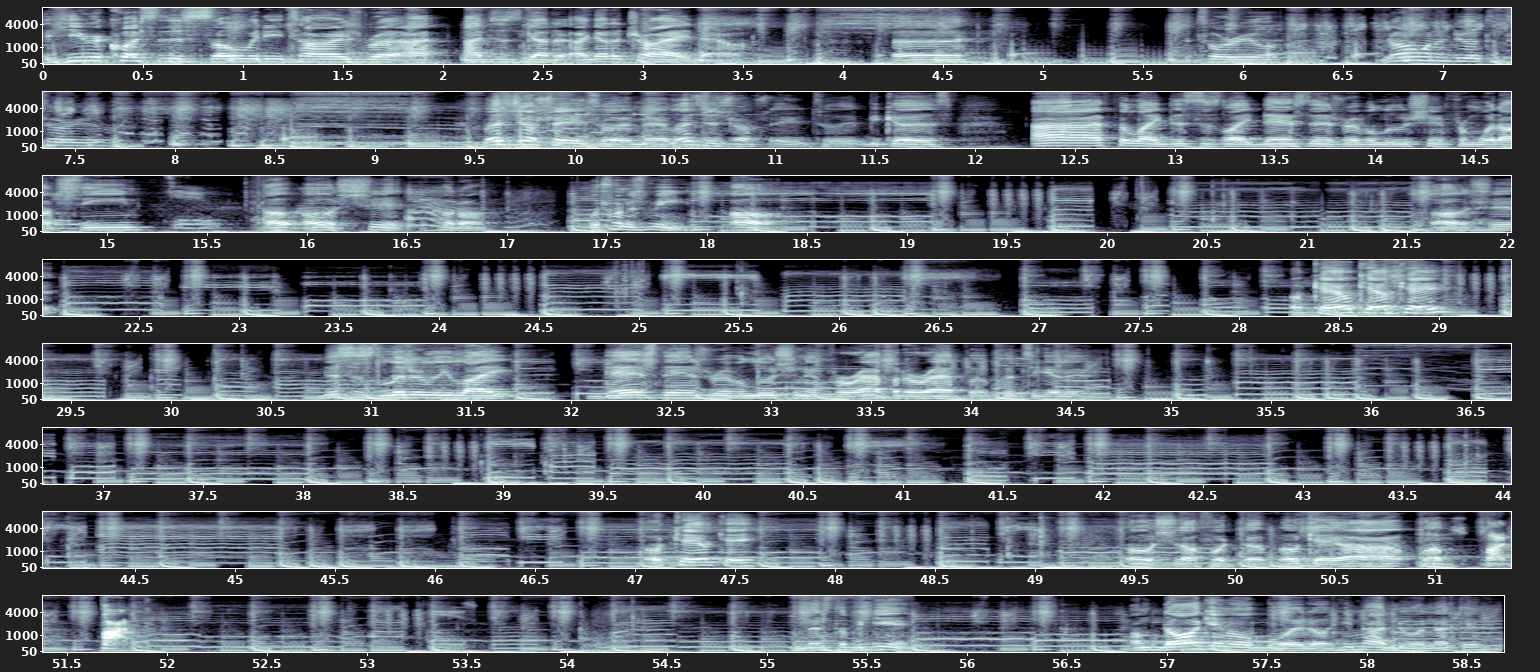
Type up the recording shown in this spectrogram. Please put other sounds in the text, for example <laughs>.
he requested this so many times, bro. I, I just gotta I gotta try it now. Uh, tutorial. Do I want to do a tutorial? Let's jump straight into it, man. Let's just jump straight into it because I feel like this is like Dance Dance Revolution from what I've seen. Oh, oh shit. Hold on. Which one is me? Oh. Oh shit. Okay, okay, okay. This is literally like Dance Dance Revolution and Parappa the Rapper put together. Okay, okay. Oh shit, I fucked up. Okay, uh, uh, fuck, fuck. Messed up again. I'm dogging old boy though. He not doing nothing.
